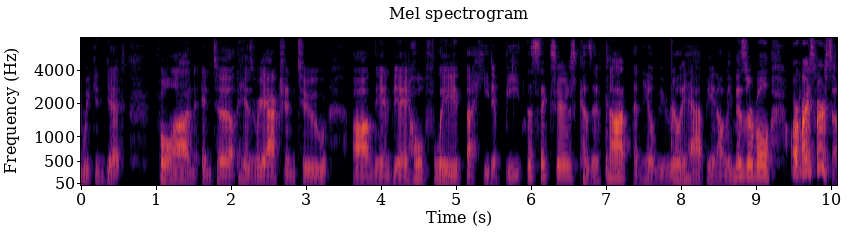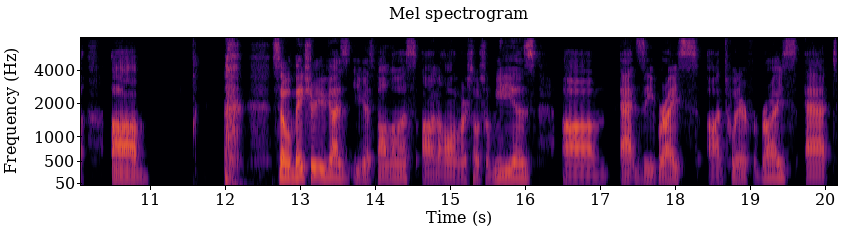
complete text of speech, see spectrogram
we can get full on into his reaction to um, the NBA. Hopefully the Heat to beat the Sixers, because if not, then he'll be really happy and I'll be miserable, or vice versa. Um, so make sure you guys you guys follow us on all of our social medias um, at Z Bryce on Twitter for Bryce, at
